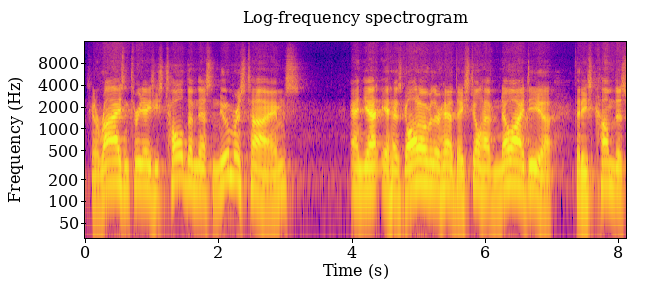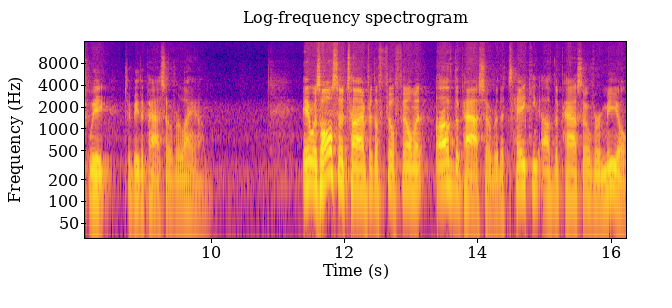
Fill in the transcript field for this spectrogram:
he's going to rise in three days. He's told them this numerous times, and yet it has gone over their head. They still have no idea that he's come this week to be the Passover lamb. It was also time for the fulfillment of the Passover, the taking of the Passover meal.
